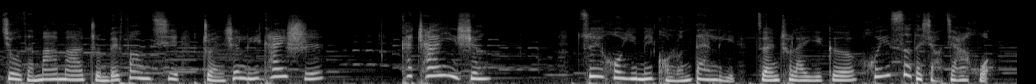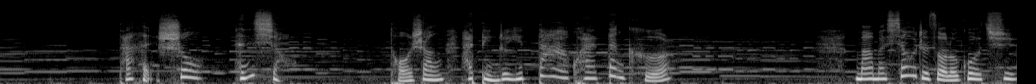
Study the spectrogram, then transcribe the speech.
就在妈妈准备放弃、转身离开时，咔嚓一声，最后一枚恐龙蛋里钻出来一个灰色的小家伙。它很瘦很小，头上还顶着一大块蛋壳。妈妈笑着走了过去。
